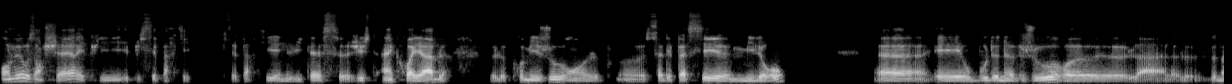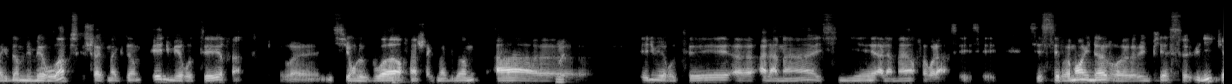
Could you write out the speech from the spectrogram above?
On le met aux enchères et puis, et puis c'est parti c'est parti à une vitesse juste incroyable. Le premier jour, euh, ça dépassait 1000 euros. Euh, et au bout de neuf jours, euh, le, Magnum numéro 1, puisque chaque Magnum est numéroté, enfin, ici on le voit, enfin, chaque Magnum a, est numéroté à la main, est signé à la main. Enfin voilà, c'est vraiment une œuvre, une pièce unique.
